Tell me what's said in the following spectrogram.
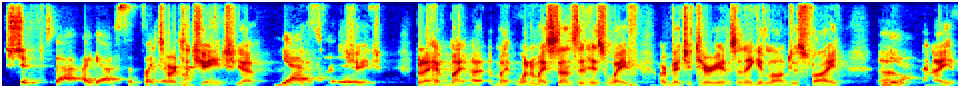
shift that, I guess. It's like it's hard to change, yeah. Yes, yeah, change. But I have my, uh, my one of my sons and his wife are vegetarians, and they get along just fine. Um, yeah. And I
